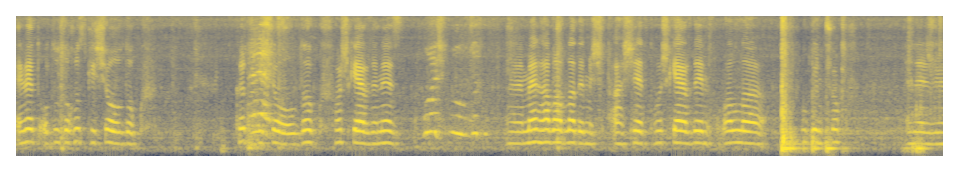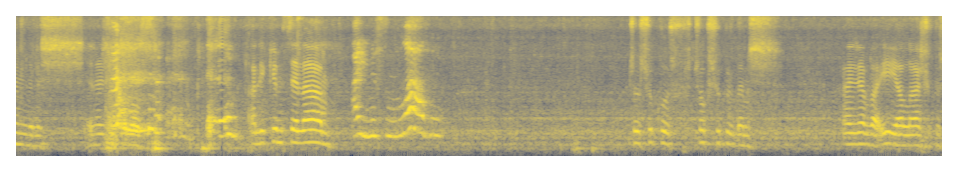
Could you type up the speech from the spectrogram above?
Evet, 39 kişi olduk. 40 Evet. kişi olduk. Hoş geldiniz. Hoş bulduk. Ee, merhaba abla demiş Ahşet. Hoş geldin. Valla bugün çok enerjiyim demiş. Enerji bol olsun. Aleyküm selam. Ay bismillah. Çok şükür. Çok şükür demiş. Hayır abla iyi Allah'a şükür.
